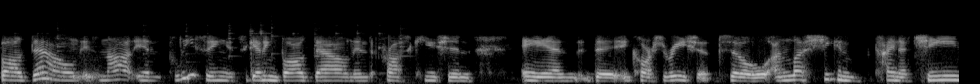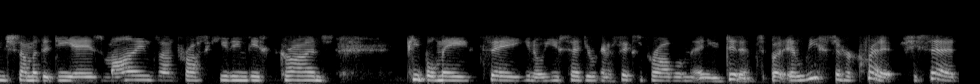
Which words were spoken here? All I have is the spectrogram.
bogged down is not in policing; it's getting bogged down in the prosecution and the incarceration. So unless she can kind of change some of the DA's minds on prosecuting these crimes, people may say, you know, you said you were going to fix the problem and you didn't. But at least to her credit, she said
